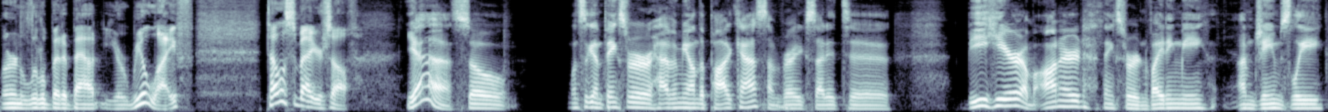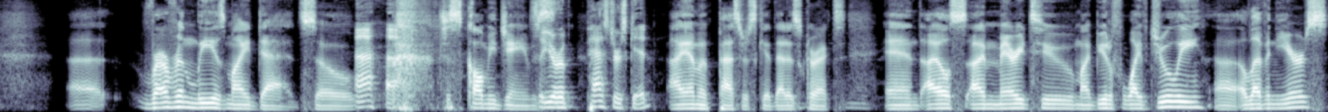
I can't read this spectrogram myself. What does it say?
learn a little bit about your real life, tell us about yourself. Yeah. So once again, thanks for having me on the podcast. I'm very excited to be here. I'm honored. Thanks for inviting me. I'm James Lee. Uh, Reverend Lee is my dad, so just call me James. So you're a pastor's kid. I am a pastor's kid. That is correct. And I also I'm married to my beautiful wife Julie, uh, 11 years,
